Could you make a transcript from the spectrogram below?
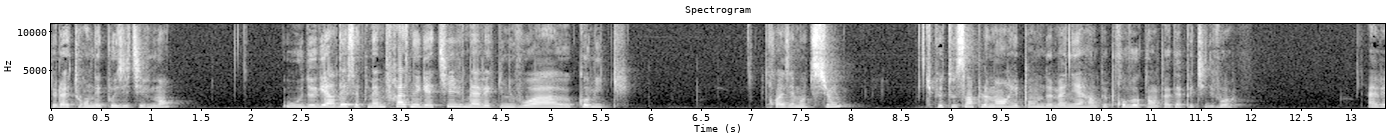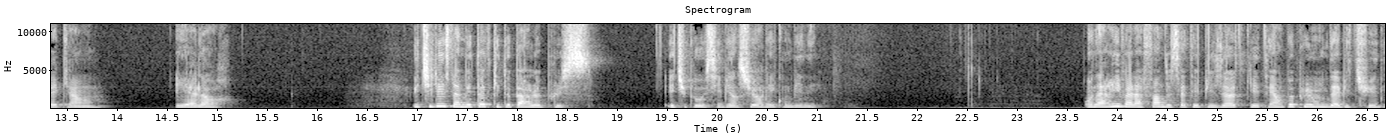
de la tourner positivement, ou de garder cette même phrase négative mais avec une voix euh, comique. Troisième option, tu peux tout simplement répondre de manière un peu provocante à ta petite voix. Avec un Et alors Utilise la méthode qui te parle le plus. Et tu peux aussi bien sûr les combiner. On arrive à la fin de cet épisode qui était un peu plus long que d'habitude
